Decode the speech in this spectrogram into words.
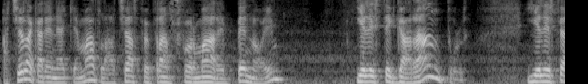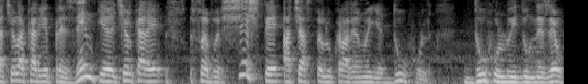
acela care ne-a chemat la această transformare pe noi, el este garantul, el este acela care e prezent, el e cel care săvârșește această lucrare, nu e Duhul Duhul lui Dumnezeu,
